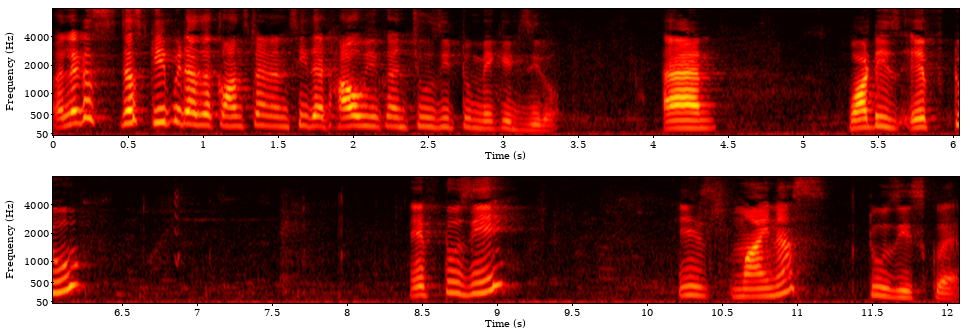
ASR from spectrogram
uh, let us just keep it as a constant and see that how you can choose it to make it 0 and what is f2 f2z is minus 2z square.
